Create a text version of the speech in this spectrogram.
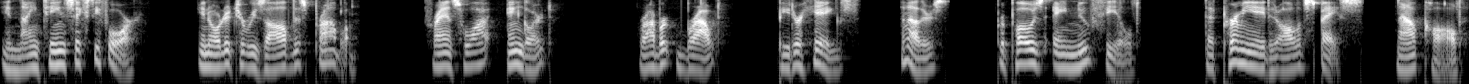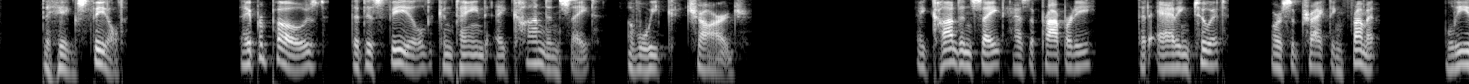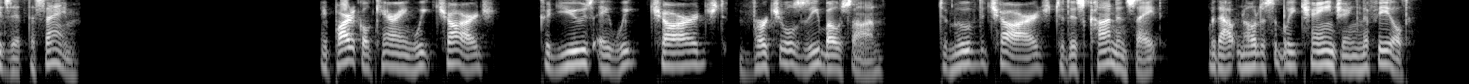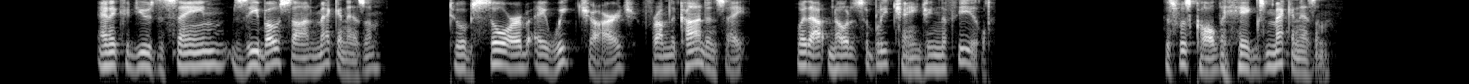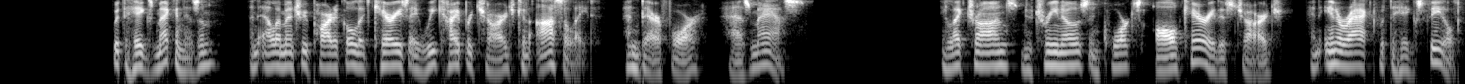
In 1964, in order to resolve this problem, Francois Englert, Robert Brout, Peter Higgs, and others proposed a new field that permeated all of space, now called the Higgs field. They proposed that this field contained a condensate of weak charge. A condensate has the property that adding to it or subtracting from it leaves it the same. A particle carrying weak charge could use a weak charged virtual Z boson to move the charge to this condensate without noticeably changing the field. And it could use the same Z boson mechanism to absorb a weak charge from the condensate without noticeably changing the field. This was called the Higgs mechanism. With the Higgs mechanism, an elementary particle that carries a weak hypercharge can oscillate and therefore has mass. Electrons, neutrinos, and quarks all carry this charge and interact with the Higgs field,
